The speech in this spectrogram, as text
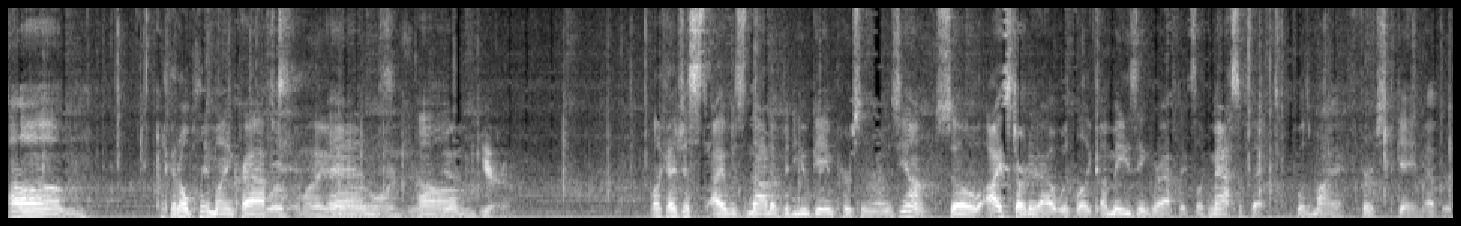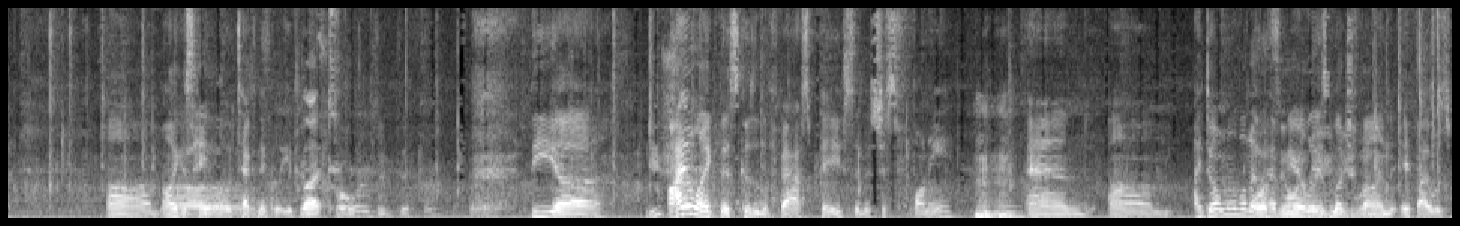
Um, like I don't play Minecraft, Well, am I, uh, and orange or- um, Yeah. like I just I was not a video game person when I was young. So I started out with like amazing graphics. Like Mass Effect was my first game ever. Um, I guess Halo Uh, technically, the but controllers are different. the uh, I like this because of the fast pace and it's just funny. And um, I don't know that I would have nearly as much fun if I was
